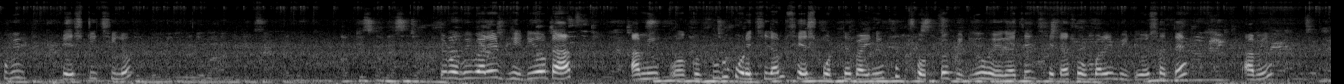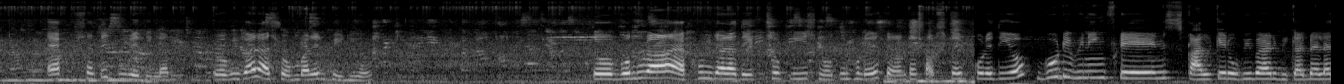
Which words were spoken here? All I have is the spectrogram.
খুবই টেস্টি ছিল। তো রবিবারের ভিডিওটা আমি শুরু করেছিলাম, শেষ করতে পারিনি। খুব ছোট্ট ভিডিও হয়ে গেছে। সেটা সোমবারের ভিডিওর সাথে আমি একসাথে জুড়ে দিলাম। রবিবার আর সোমবারের ভিডিও। তো বন্ধুরা, এখন যারা দেখছ প্লিজ নতুন হলে চ্যানেলটা সাবস্ক্রাইব করে দিও। গুড ইভিনিং ফ্রেন্ডস কালকে রবিবার বিকালবেলা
